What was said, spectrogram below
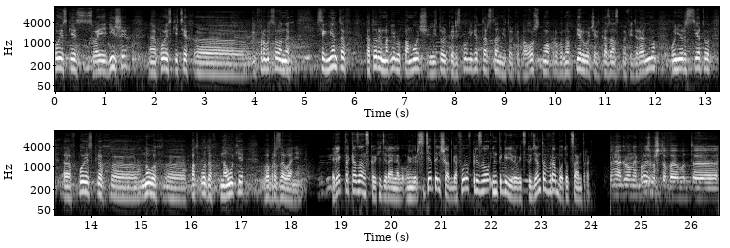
поиске своей ниши, Э, поиски тех э, информационных сегментов, которые могли бы помочь не только Республике Татарстан, не только Поволжскому округу, но в первую очередь Казанскому федеральному университету э, в поисках новых подходов к науке в образовании. Ректор Казанского федерального университета Ильшат Гафуров призвал интегрировать студентов в работу центра. У меня огромная просьба, чтобы вот, э,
